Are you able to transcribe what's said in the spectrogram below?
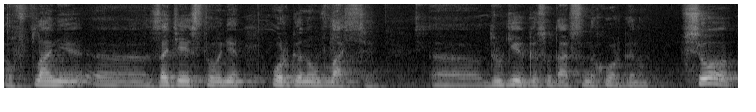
в плане э, задействования органов власти, э, других государственных органов. Все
